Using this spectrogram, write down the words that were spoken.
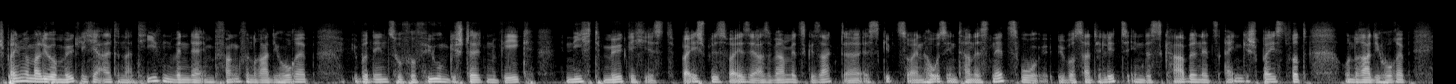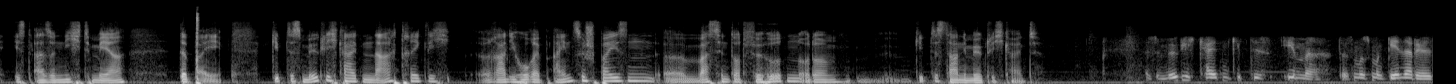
Sprechen wir mal über mögliche Alternativen, wenn der Empfang von Radio Horeb über den zur Verfügung gestellten Weg nicht möglich ist. Beispielsweise, also wir haben jetzt gesagt, äh, es gibt so ein hausinternes Netz, wo über Satellit in das Kabelnetz eingespeist wird und Radio Horeb ist also nicht mehr dabei. Gibt es Möglichkeiten, nachträglich Radio Horeb einzuspeisen? Äh, was sind dort für Hürden oder gibt es da eine Möglichkeit? Also Möglichkeiten gibt es immer. Das muss man generell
